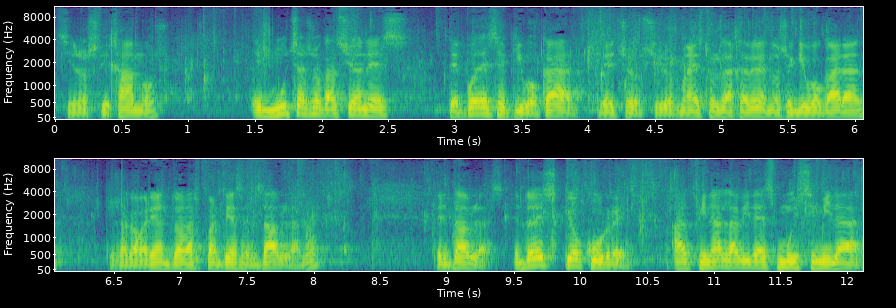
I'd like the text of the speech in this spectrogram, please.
si nos fijamos, en muchas ocasiones te puedes equivocar. De hecho, si los maestros de ajedrez no se equivocaran, pues acabarían todas las partidas en tabla, ¿no? En tablas. Entonces, ¿qué ocurre? Al final la vida es muy similar,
